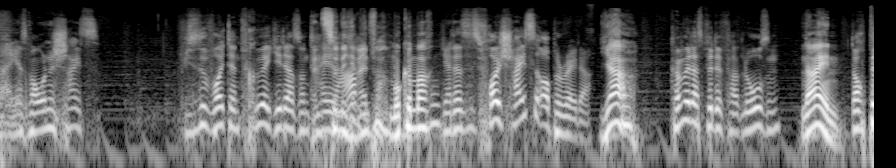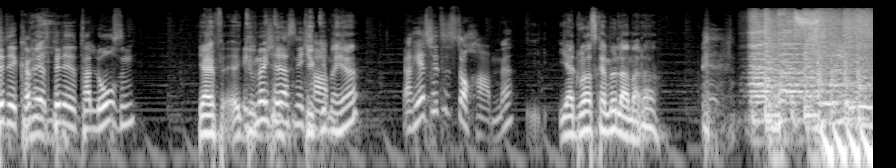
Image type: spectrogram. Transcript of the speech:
Mal, jetzt mal ohne Scheiß. Wieso wollte denn früher jeder so ein Teil Kannst du nicht haben? einfach Mucke machen? Ja, das ist voll scheiße, Operator. Ja. Können wir das bitte verlosen? Nein. Doch, bitte, können wir das bitte verlosen? Ja, äh, Ich möchte das nicht haben. Gib mal her. Ach, jetzt willst du es doch haben, ne? Ja, du hast keinen Mülleimer da.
